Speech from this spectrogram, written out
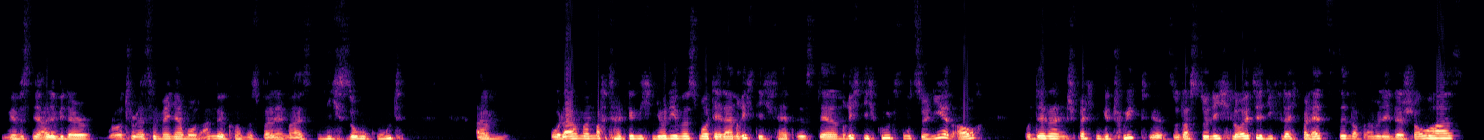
Wir wissen ja alle, wie der Road to WrestleMania Mode angekommen ist bei den meisten. Nicht so gut. Ähm, oder man macht halt wirklich einen Universe Mode, der dann richtig fett ist, der dann richtig gut funktioniert auch und der dann entsprechend getweakt wird, sodass du nicht Leute, die vielleicht verletzt sind, auf einmal in der Show hast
